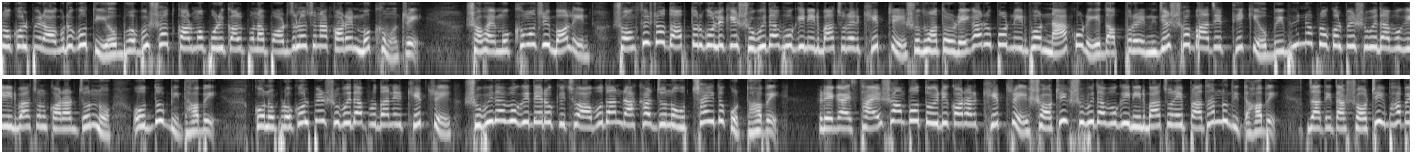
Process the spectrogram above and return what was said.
প্রকল্পের অগ্রগতি ও ভবিষ্যৎ কর্মপরিকল্পনা পর্যালোচনা করেন মুখ্যমন্ত্রী। সভায় মুখ্যমন্ত্রী বলেন, সংশ্লিষ্ট দপ্তরগুলিকে সুবিধাভোগী নির্বাচনের ক্ষেত্রে শুধুমাত্র রেগার উপর নির্ভর না করে দপ্তরের নিজস্ব বাজেট থেকেও বিভিন্ন প্রকল্পের সুবিধাভোগী নির্বাচন করার জন্য উদ্যোগ নিতে হবে। কোনো প্রকল্পের সুবিধা প্রদানের ক্ষেত্রে সুবিধাভোগীদেরও কিছু অবদান রাখার জন্য উৎসাহিত করতে হবে। রেগায় স্থায়ী সম্পদ তৈরি করার ক্ষেত্রে সঠিক সুবিধাভোগী নির্বাচনে প্রাধান্য দিতে হবে, যাতে তা সঠিকভাবে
